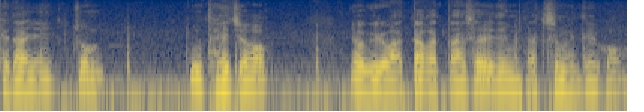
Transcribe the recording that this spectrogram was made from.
계단이 좀, 좀 되죠? 여기를 왔다 갔다 하셔야 됩니다. 아침이 되고.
